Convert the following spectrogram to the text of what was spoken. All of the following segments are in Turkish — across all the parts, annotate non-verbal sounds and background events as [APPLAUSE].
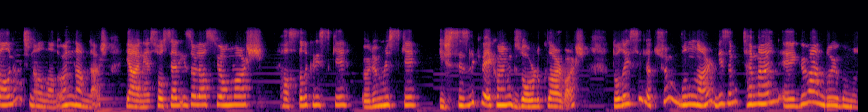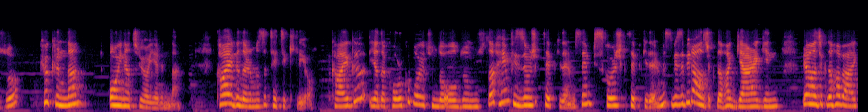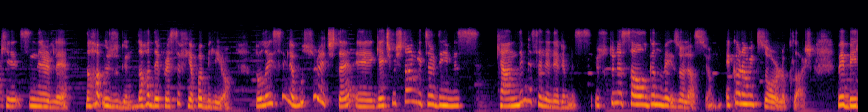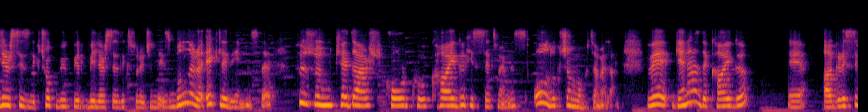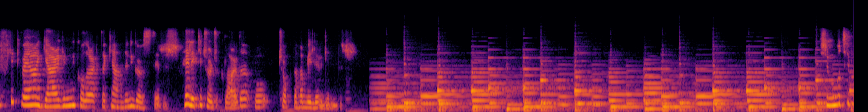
salgın için alınan önlemler yani sosyal izolasyon var, hastalık riski, ölüm riski, işsizlik ve ekonomik zorluklar var. Dolayısıyla tüm bunlar bizim temel e, güven duygumuzu kökünden oynatıyor yerinden. Kaygılarımızı tetikliyor. Kaygı ya da korku boyutunda olduğumuzda hem fizyolojik tepkilerimiz hem psikolojik tepkilerimiz bizi birazcık daha gergin, birazcık daha belki sinirli, daha üzgün, daha depresif yapabiliyor. Dolayısıyla bu süreçte e, geçmişten getirdiğimiz kendi meselelerimiz, üstüne salgın ve izolasyon, ekonomik zorluklar ve belirsizlik, çok büyük bir belirsizlik sürecindeyiz. Bunları eklediğimizde hüzün, keder, korku, kaygı hissetmemiz oldukça muhtemelen. Ve genelde kaygı e, agresiflik veya gerginlik olarak da kendini gösterir. Hele ki çocuklarda bu çok daha belirgindir. Şimdi bu tip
